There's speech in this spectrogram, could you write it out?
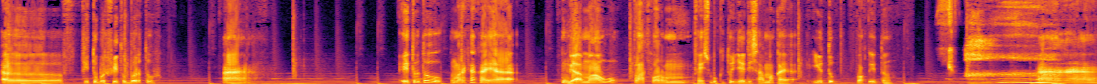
eh VTuber-VTuber tuh. Nah, itu tuh mereka kayak nggak mau platform Facebook itu jadi sama kayak YouTube waktu itu. Ah, Ah,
